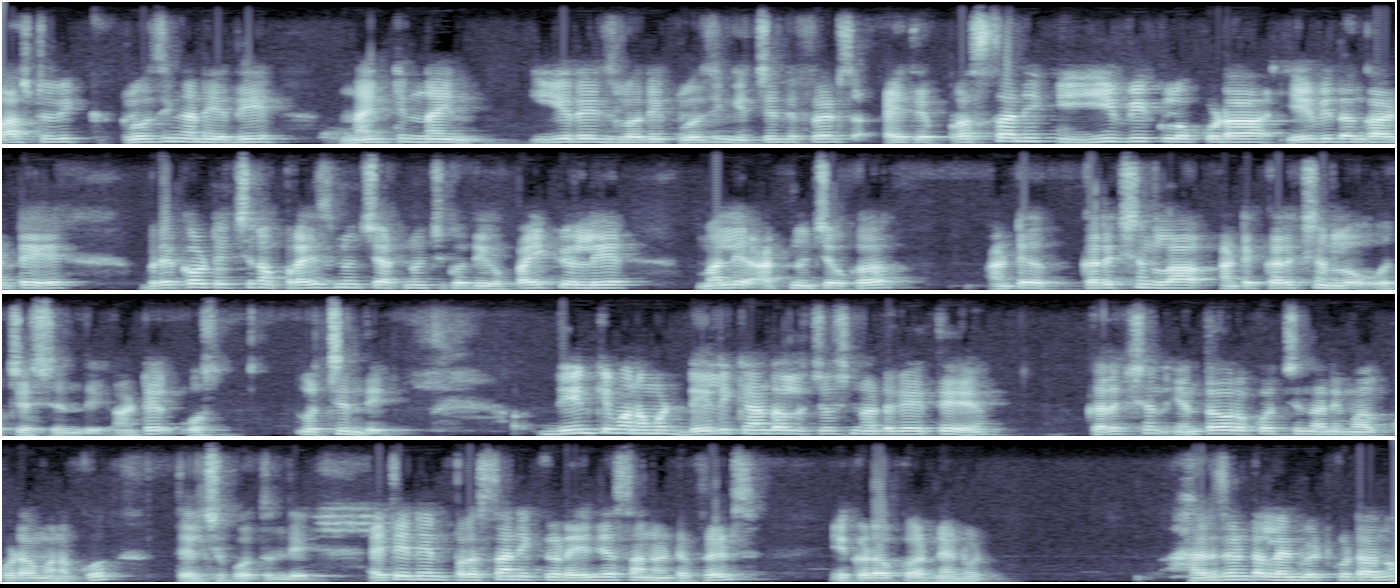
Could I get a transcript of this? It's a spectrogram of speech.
లాస్ట్ వీక్ క్లోజింగ్ అనేది నైంటీ నైన్ ఈ రేంజ్లోనే క్లోజింగ్ ఇచ్చింది ఫ్రెండ్స్. అయితే ప్రస్తుతానికి ఈ వీక్లో కూడా ఏ విధంగా అంటే బ్రేక్అవుట్ ఇచ్చిన ప్రైస్ నుంచి అటు నుంచి కొద్దిగా పైకి వెళ్ళి మళ్ళీ అటు నుంచి ఒక అంటే కరెక్షన్లా అంటే కరెక్షన్లో వచ్చేసింది అంటే వస్- వచ్చింది. దీనికి మనము డైలీ క్యాండల్ చూసినట్టుగా అయితే కరెక్షన్ ఎంతవరకు వచ్చిందని మాకు కూడా మనకు తెలిసిపోతుంది. అయితే నేను ప్రస్తుతానికి ఇక్కడ ఏం చేస్తానంటే ఫ్రెండ్స్ ఇక్కడ ఒక నేను హరిజెంటల్ లైన్ పెట్టుకుంటాను.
